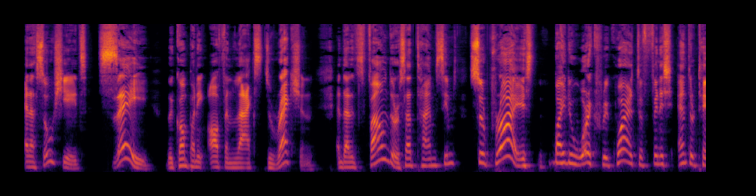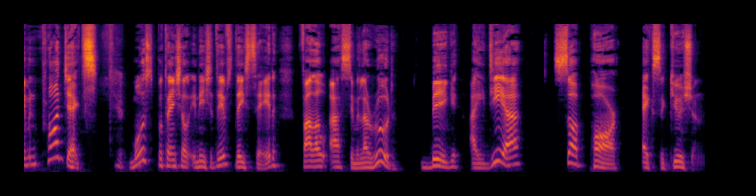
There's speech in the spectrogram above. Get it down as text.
and associates say the company often lacks direction and that its founders at times seem surprised by the work required to finish entertainment projects. Most potential initiatives, they said, follow a similar route big idea, subpar execution.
